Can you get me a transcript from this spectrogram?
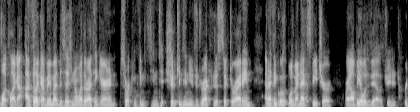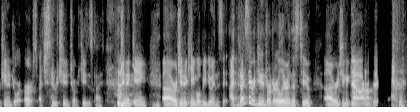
look, like, I, feel like I've made my decision on whether I think Aaron Sorkin can, should continue to direct or just stick to writing. And I think with, with my next feature, right? I'll be able to do that with Regina, Regina George, or I just said Regina George. Jesus, guys, Regina King. Uh, Regina King will be doing this. I, did I say Regina George earlier in this too? Uh, Regina King. No, I don't think.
